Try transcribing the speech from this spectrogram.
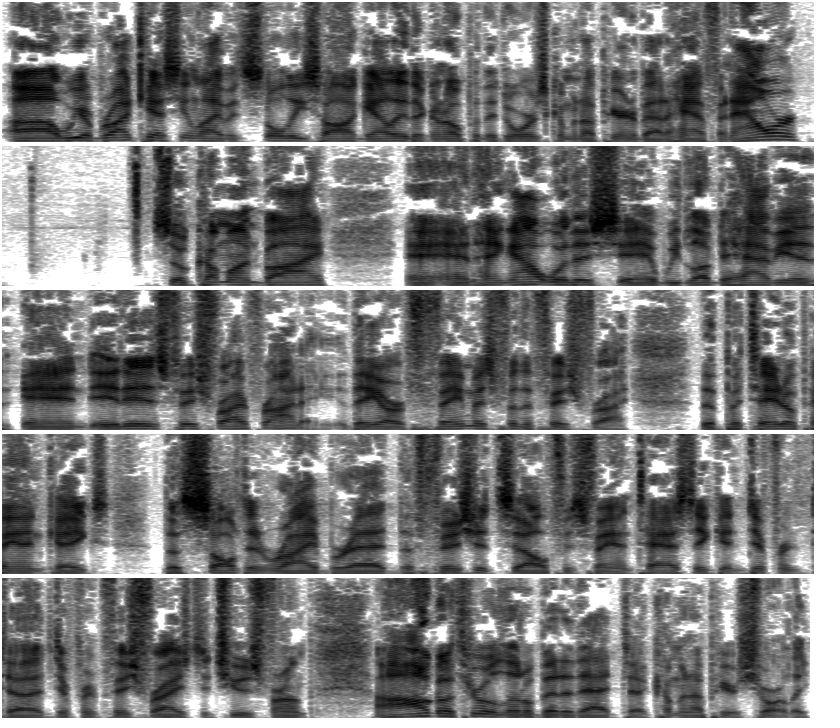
Uh, we are broadcasting live at Stoley's Hog Alley. They're going to open the doors coming up here in about a half an hour. So come on by and, and hang out with us. And we'd love to have you. And it is Fish Fry Friday. They are famous for the fish fry, the potato pancakes, the salted rye bread. The fish itself is fantastic, and different uh, different fish fries to choose from. Uh, I'll go through a little bit of that uh, coming up here shortly.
